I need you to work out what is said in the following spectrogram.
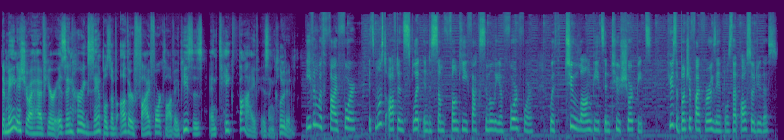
The main issue I have here is in her examples of other 5-4 clave pieces, and take 5 is included. Even with 5-4, it's most often split into some funky facsimile of 4-4, with two long beats and two short beats. Here's a bunch of 5-4 examples that also do this.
